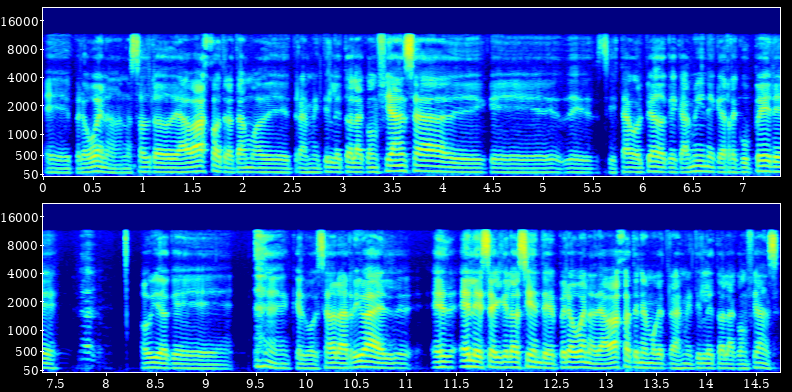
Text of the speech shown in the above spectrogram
Eh, pero bueno, nosotros de abajo tratamos de transmitirle toda la confianza, de que de, si está golpeado que camine, que recupere. Obvio que, que, el boxeador arriba, él, él, es el que lo siente, pero bueno, de abajo tenemos que transmitirle toda la confianza.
